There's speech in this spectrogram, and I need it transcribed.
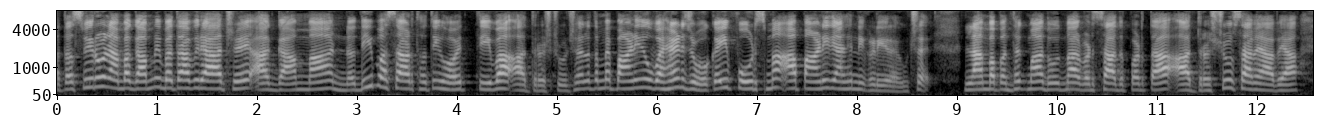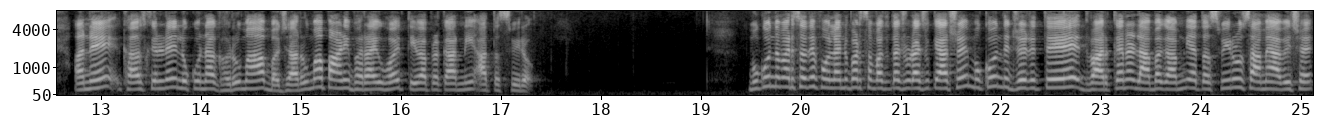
આ તસવીરો લાંબા ગામની બતાવી રહ્યા છે. આ ગામમાં નદી પસાર થતી હોય તેવા આ દ્રશ્યો છે અને તમે પાણીનું વહેણ જુઓ, કઈ ફોર્સમાં આ પાણી ત્યાંથી નીકળી રહ્યું છે. લાંબા પંથકમાં ધોધમાર વરસાદ પડતા આ દ્રશ્યો સામે આવ્યા અને ખાસ કરીને લોકોના ઘરોમાં, બજારોમાં પાણી ભરાયું હોય તેવા પ્રકારની આ તસવીરો. મુકુંદ, અમારી સાથે ફોનલાઈન પર સંવાદદાતા જોડા ચૂક્યા છે. મુકુંદ, જે રીતે દ્વારકાના લાંબા ગામની આ તસવીરો સામે આવી છે,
